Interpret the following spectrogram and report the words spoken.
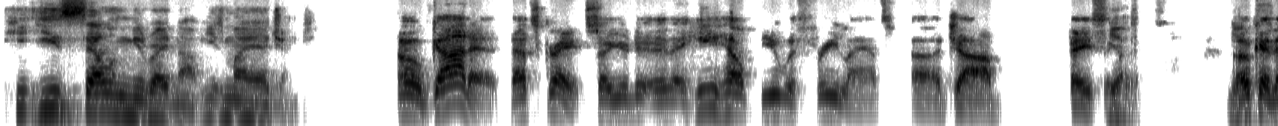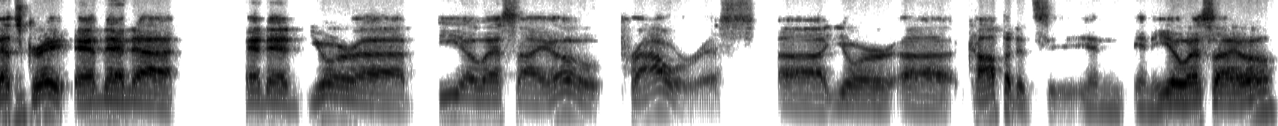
he he's selling me right now. He's my agent. Oh, got it. That's great. So you're he helped you with freelance uh, job, basically. Yes. Yes. Okay, that's great. And then uh, and then your uh, EOSIO prowess, uh, your uh, competency in in EOSIO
